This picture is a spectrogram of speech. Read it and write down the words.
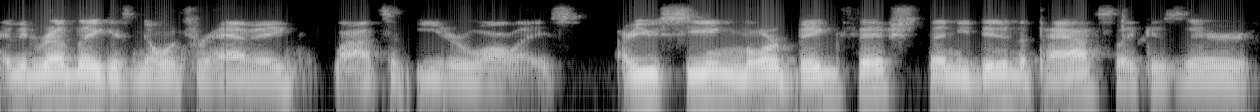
I mean, Red Lake is known for having lots of eater walleyes. Are you seeing more big fish than you did in the past? Like, is there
